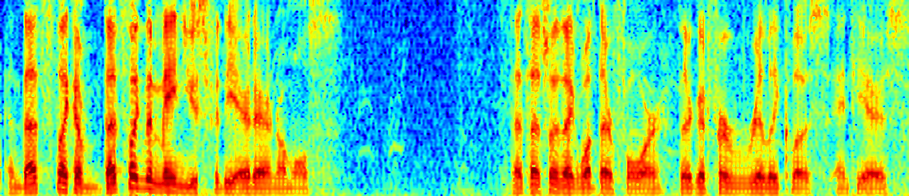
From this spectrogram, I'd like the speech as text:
And that's like a that's like the main use for the air to air normals. That's actually like what they're for. They're good for really close anti-airs.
